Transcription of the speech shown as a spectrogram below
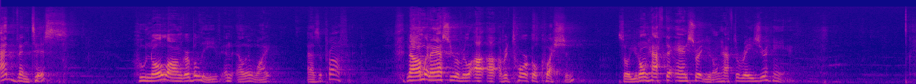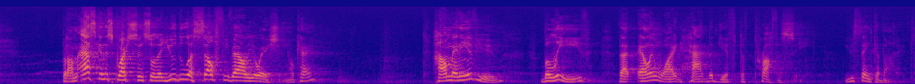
Adventists who no longer believe in Ellen White as a prophet. Now, I'm going to ask you a, a, a, rhetorical question, so you don't have to answer it, you don't have to raise your hand. But I'm asking this question so that you do a self evaluation, okay? How many of you believe that Ellen White had the gift of prophecy? You think about it.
